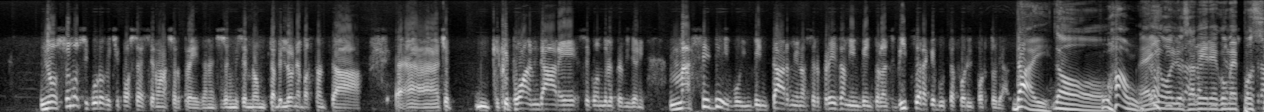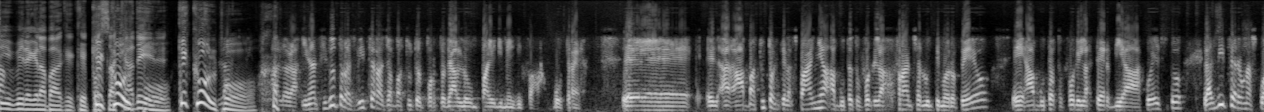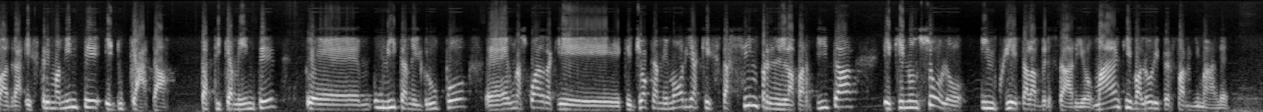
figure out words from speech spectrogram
non sono sicuro che ci possa essere una sorpresa, nel senso che mi sembra un tabellone abbastanza... Eh, cioè, che, che, può andare secondo le previsioni, ma se devo inventarmi una sorpresa mi invento la Svizzera che butta fuori il Portogallo. Dai! No! Wow! Eh, io voglio sapere com'è possibile che, la, che, che possa colpo, accadere. Che colpo! La, allora, innanzitutto la Svizzera ha già battuto il Portogallo un paio di mesi fa, o tre. Eh, ha battuto anche la Spagna, ha buttato fuori la Francia all'ultimo europeo e ha buttato fuori la Serbia a questo. La Svizzera è una squadra estremamente educata tatticamente, eh, unita nel gruppo, eh, è una squadra che, che gioca a memoria, che sta sempre nella partita e che non solo inquieta l'avversario, ma ha anche i valori per fargli male.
